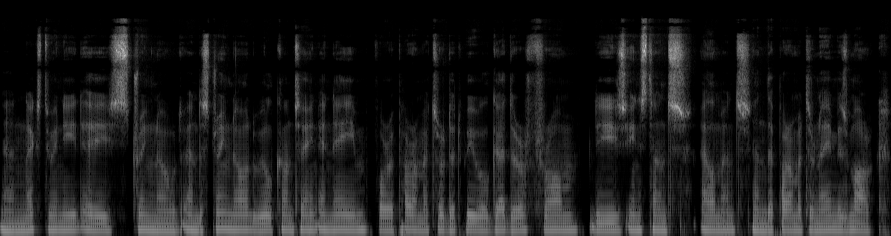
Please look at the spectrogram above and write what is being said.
And next we need a string node and the string node will contain a name for a parameter that we will gather from these instance elements and the parameter name is mark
